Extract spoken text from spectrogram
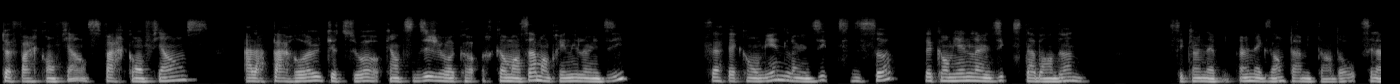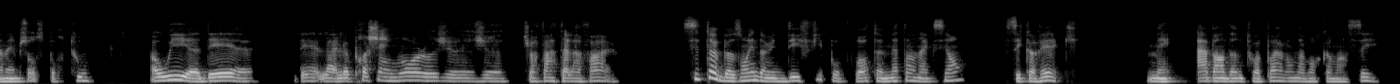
te faire confiance, faire confiance à la parole que tu as. Quand tu dis je vais recommencer à m'entraîner lundi, ça fait combien de lundis que tu dis ça? Ça fait combien de lundis que tu t'abandonnes? C'est qu'un un exemple parmi tant d'autres. C'est la même chose pour tout. Ah oui, euh, dès, euh, le prochain mois, je, je, vais faire telle affaire. Si tu as besoin d'un défi pour pouvoir te mettre en action, c'est correct. Mais abandonne-toi pas avant d'avoir commencé.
